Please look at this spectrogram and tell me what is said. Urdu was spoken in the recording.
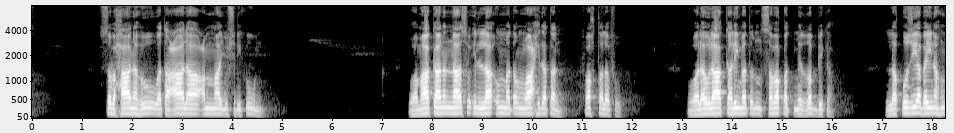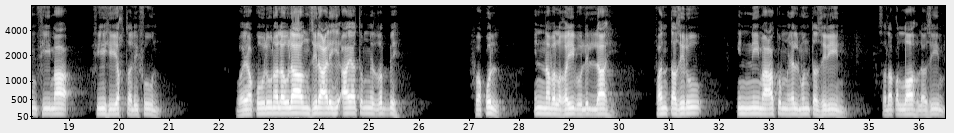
سبحانہ و تعالی عما یشرکون۔ وما كان الناس الا امة واحدة فاختلفوا۔ ولولا كلمة سبقت من ربك لقضي بينهم فيما فيه يختلفون و یقول یقولون انزل علیہ آیتم رب فقل ان الغیب اللہ فن تذرو انی معکم من المنتظرین۔ صدق اللہ العظیم۔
